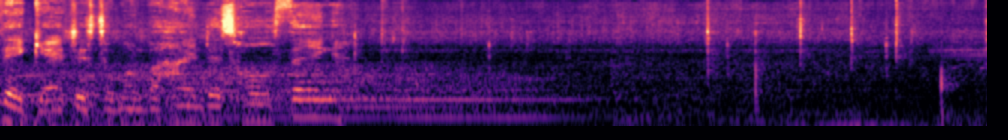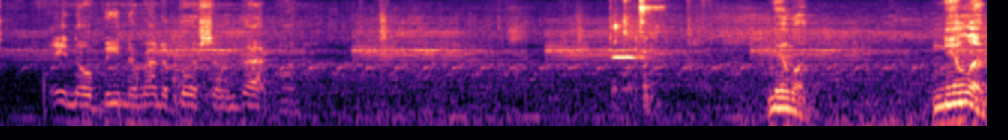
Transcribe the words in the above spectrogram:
think Edge is the one behind this whole thing. Ain't no beating around the bush on that one. Nilin. Nilin.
